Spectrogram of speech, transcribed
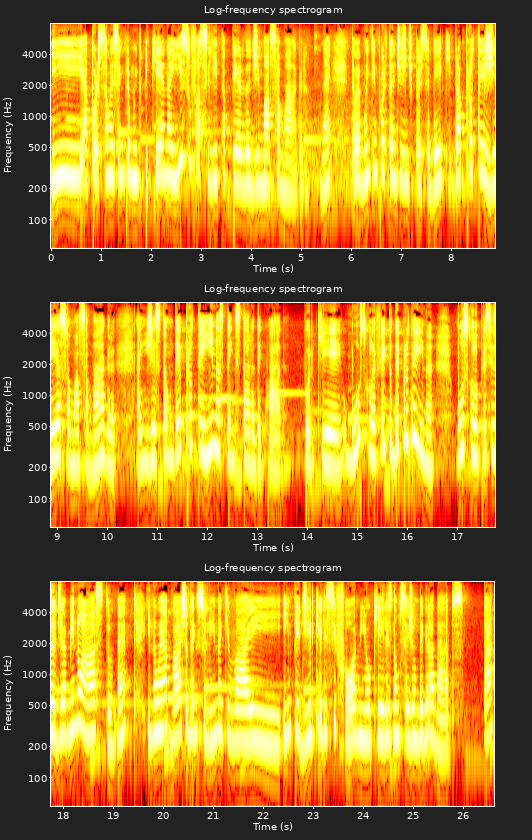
e a porção é sempre muito pequena e isso facilita a perda de massa magra, né. Então é muito importante a gente perceber que para proteger a sua massa magra, a ingestão de proteínas tem que estar adequada porque o músculo é feito de proteína. O músculo precisa de aminoácido, né? E não é a baixa da insulina que vai impedir que eles se formem ou que eles não sejam degradados, tá?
